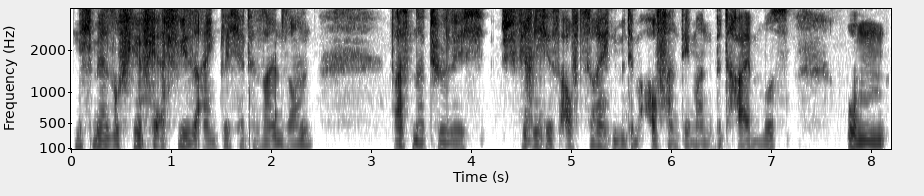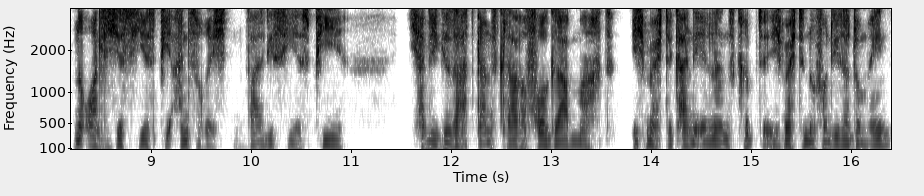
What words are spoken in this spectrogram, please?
nicht mehr so viel wert, wie sie eigentlich hätte sein sollen. Was natürlich schwierig ist aufzurechnen mit dem Aufwand, den man betreiben muss, um eine ordentliche CSP einzurichten, weil die CSP ja, wie gesagt, ganz klare Vorgaben macht. Ich möchte keine Inline-Skripte, ich möchte nur von dieser Domain.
